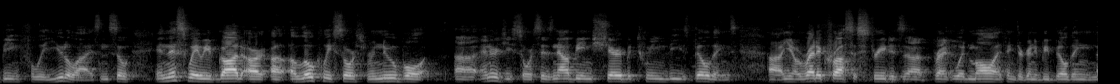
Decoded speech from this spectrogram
being fully utilized. And so in this way, we've got our, a locally sourced renewable uh, energy sources now being shared between these buildings. Uh, you know, right across the street is uh, Brentwood Mall. I think they're going to be building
